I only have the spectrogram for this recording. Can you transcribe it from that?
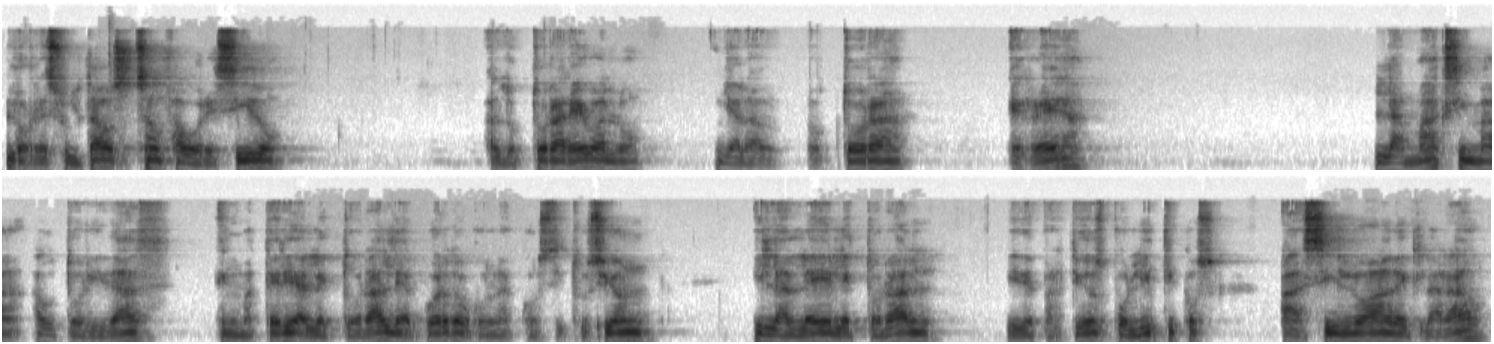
los resultados han favorecido al doctor Arevalo y a la doctora Herrera, la máxima autoridad en materia electoral de acuerdo con la Constitución y la ley electoral y de partidos políticos, así lo ha declarado.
